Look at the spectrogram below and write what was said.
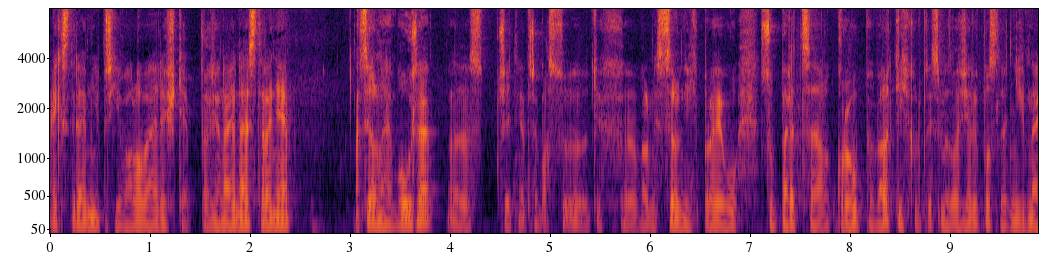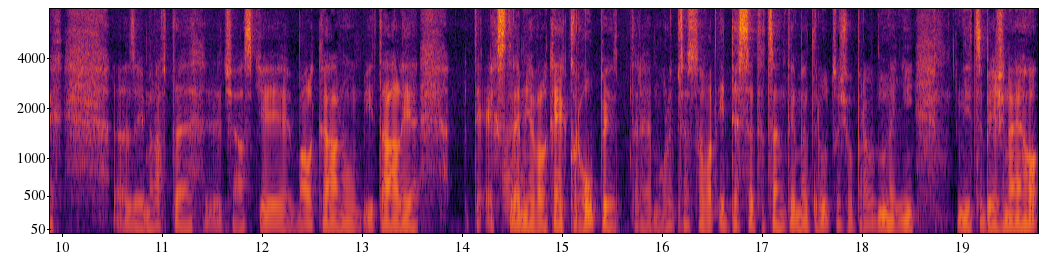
extrémní přívalové deště. Takže na jedné straně silné bouře, eh, včetně třeba těch velmi silných projevů supercel, krup, velkých krup, jsme zažili v posledních dnech, eh, zejména v té části Balkánu, Itálie, ty extrémně velké kroupy, které mohly přesahovat i 10 cm, což opravdu není nic běžného.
